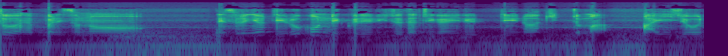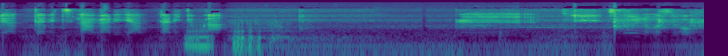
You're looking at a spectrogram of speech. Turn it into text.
とはやっぱりその、でそれによって喜んでくれる人たちがいるっていうのはきっとまあ愛情であったり、つながりであったりとか、うん、そういうのもすごく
